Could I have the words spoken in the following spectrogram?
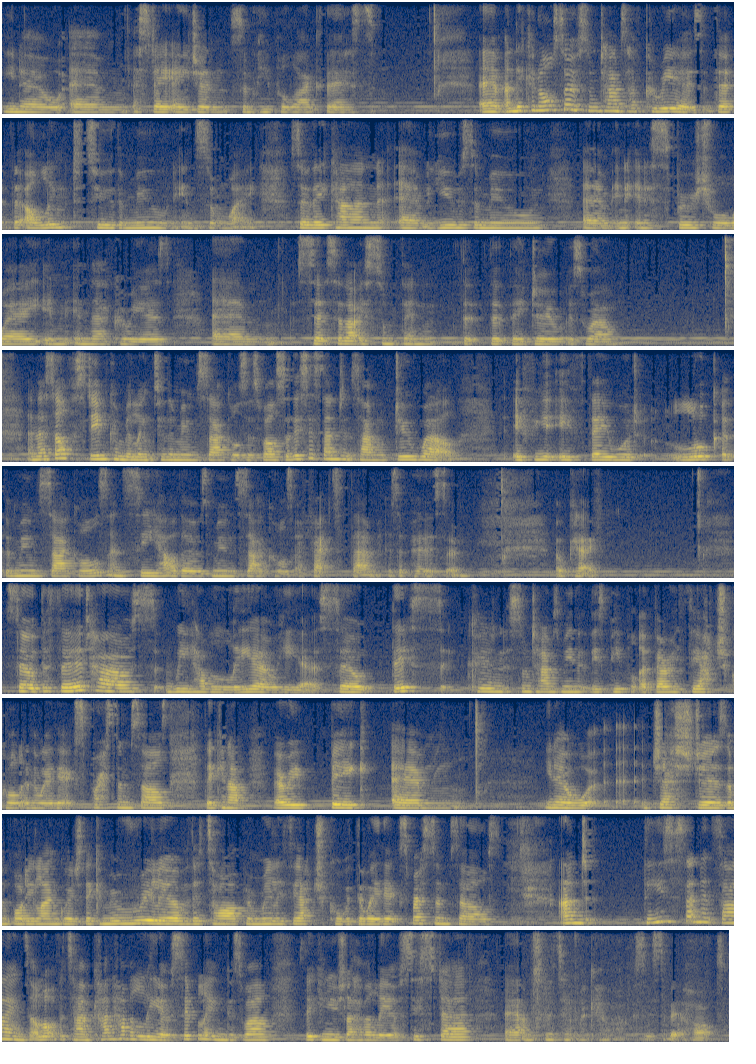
you know, um, estate agents and people like this. Um, and they can also sometimes have careers that, that are linked to the moon in some way. So they can um, use the moon um, in, in a spiritual way in, in their careers. Um, so, so that is something that, that they do as well. And their self-esteem can be linked to the moon cycles as well. So this ascendant sign would do well if you if they would look at the moon cycles and see how those moon cycles affect them as a person. Okay. So the third house, we have Leo here. So this can sometimes mean that these people are very theatrical in the way they express themselves. They can have very big, um, you know, gestures and body language. They can be really over the top and really theatrical with the way they express themselves. And these ascendant signs a lot of the time can have a Leo sibling as well. So they can usually have a Leo sister. Uh, I'm just going to take my coat off because it's a bit hot.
